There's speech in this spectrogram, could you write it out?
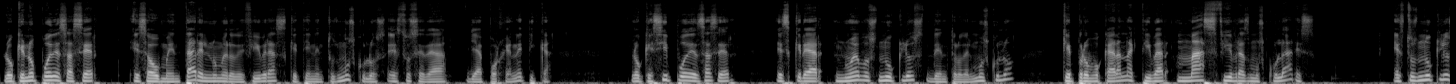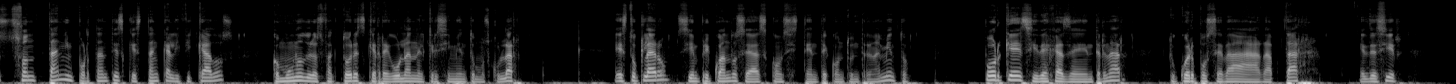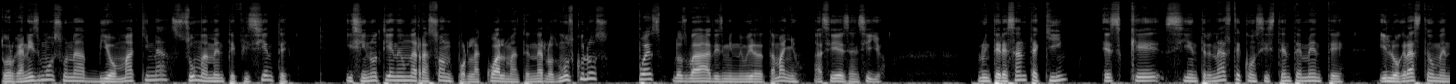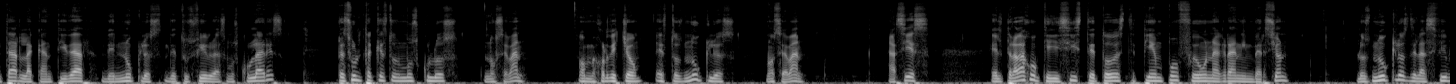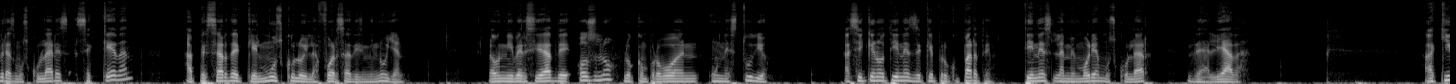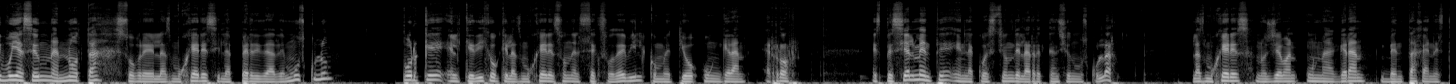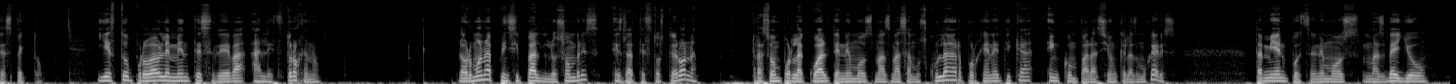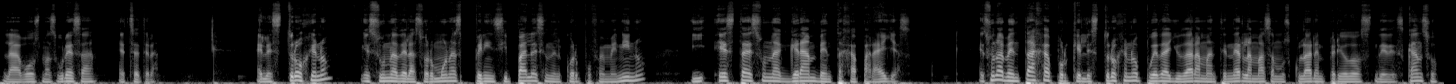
Lo que no puedes hacer es aumentar el número de fibras que tienen tus músculos. Esto se da ya por genética. Lo que sí puedes hacer es crear nuevos núcleos dentro del músculo que provocarán activar más fibras musculares. Estos núcleos son tan importantes que están calificados como uno de los factores que regulan el crecimiento muscular. Esto claro, siempre y cuando seas consistente con tu entrenamiento. Porque si dejas de entrenar, tu cuerpo se va a adaptar. Es decir, tu organismo es una biomáquina sumamente eficiente, y si no tiene una razón por la cual mantener los músculos, pues los va a disminuir de tamaño, así de sencillo. Lo interesante aquí es que si entrenaste consistentemente y lograste aumentar la cantidad de núcleos de tus fibras musculares, resulta que estos músculos no se van. O mejor dicho, estos núcleos no se van. Así es, el trabajo que hiciste todo este tiempo fue una gran inversión. Los núcleos de las fibras musculares se quedan a pesar de que el músculo y la fuerza disminuyan. La Universidad de Oslo lo comprobó en un estudio. Así que no tienes de qué preocuparte, tienes la memoria muscular de aliada. Aquí voy a hacer una nota sobre las mujeres y la pérdida de músculo, porque el que dijo que las mujeres son el sexo débil cometió un gran error, especialmente en la cuestión de la retención muscular. Las mujeres nos llevan una gran ventaja en este aspecto, y esto probablemente se deba al estrógeno. La hormona principal de los hombres es la testosterona, razón por la cual tenemos más masa muscular por genética en comparación que las mujeres. También pues tenemos más vello, la voz más gruesa, etc. El estrógeno es una de las hormonas principales en el cuerpo femenino y esta es una gran ventaja para ellas. Es una ventaja porque el estrógeno puede ayudar a mantener la masa muscular en periodos de descanso,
